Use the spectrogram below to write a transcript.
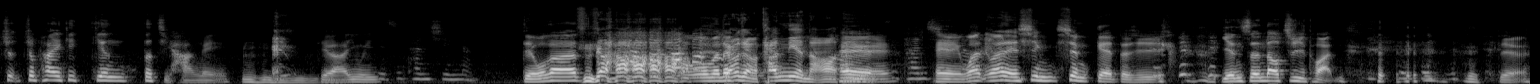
足足歹去拣倒一项诶。嗯哼。对啊，因为也是贪心呐，对我感觉我们的 刚刚讲贪念呐啊，贪念。嘿，我我的性性格就是延伸到剧团，对啊，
